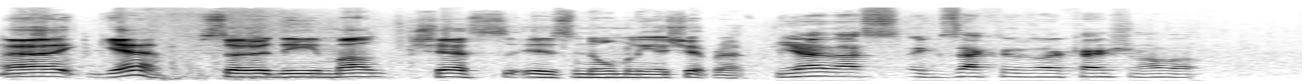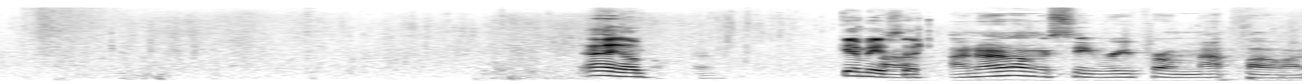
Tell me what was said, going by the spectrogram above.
Uh, yeah. So the marked chest is normally a shipwreck. Yeah, that's exactly the location of it. Hang on. Give me a Uh, sec. I no longer see Reaper on map, by the way.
